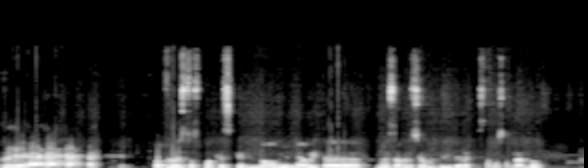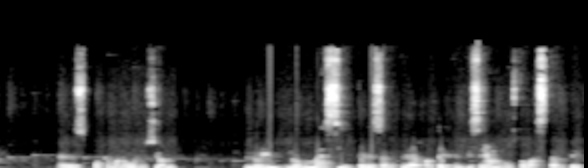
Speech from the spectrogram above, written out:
Otro de estos Pokés que no viene ahorita, no es la versión V de la que estamos hablando, es Pokémon Evolución lo, más interesante, aparte de que el diseño me gustó bastante,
